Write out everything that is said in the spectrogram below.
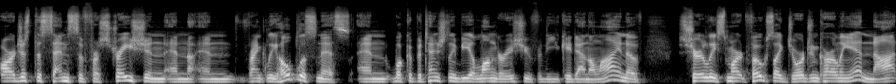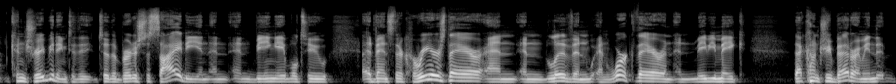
are just the sense of frustration and and frankly hopelessness and what could potentially be a longer issue for the UK down the line of surely smart folks like George and Carly Ann not contributing to the to the British society and and, and being able to advance their careers there and and live and, and work there and, and maybe make that country better. I mean,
